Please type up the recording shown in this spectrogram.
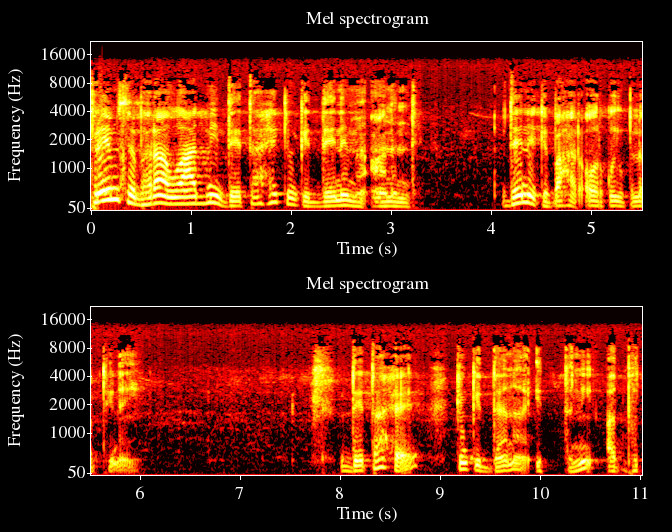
प्रेम से भरा हुआ आदमी देता है क्योंकि देने में आनंद है। देने के बाहर और कोई उपलब्धि नहीं। देता है क्योंकि देना इतनी अद्भुत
